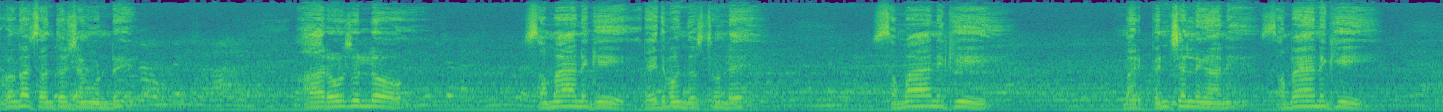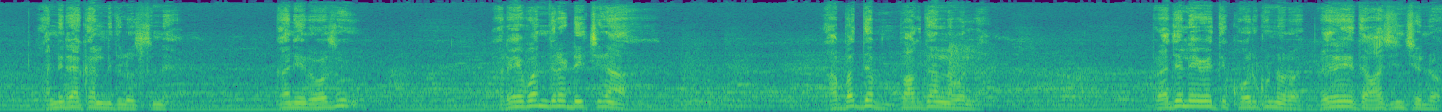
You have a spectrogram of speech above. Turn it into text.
సుఖంగా సంతోషంగా ఉండి ఆ రోజుల్లో సమయానికి రైతు బంధు వస్తుండే. సమయానికి మరి పెన్షన్లు కానీ సమయానికి అన్ని రకాల నిధులు వస్తుండే. కానీ ఈరోజు రేవంత్ రెడ్డి ఇచ్చిన అబద్ధ వాగ్దానాల వల్ల ప్రజలు ఏవైతే కోరుకున్నారో ప్రజలు ఏవైతే ఆశించారో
